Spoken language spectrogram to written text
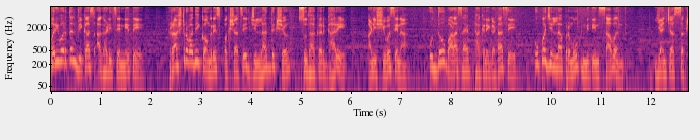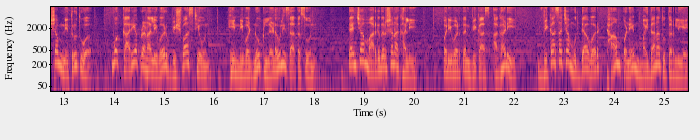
परिवर्तन विकास आघाडीचे नेते राष्ट्रवादी काँग्रेस पक्षाचे जिल्हाध्यक्ष सुधाकर घारे आणि शिवसेना उद्धव बाळासाहेब ठाकरे गटाचे उपजिल्हा प्रमुख नितीन सावंत यांच्या सक्षम नेतृत्व व कार्यप्रणालीवर विश्वास ठेवून ही निवडणूक लढवली जात असून त्यांच्या मार्गदर्शनाखाली परिवर्तन विकास आघाडी विकासाच्या मुद्द्यावर ठामपणे मैदानात उतरलीये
